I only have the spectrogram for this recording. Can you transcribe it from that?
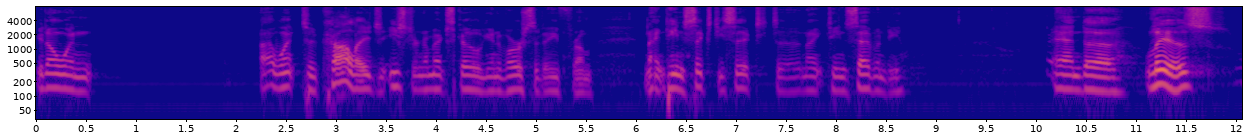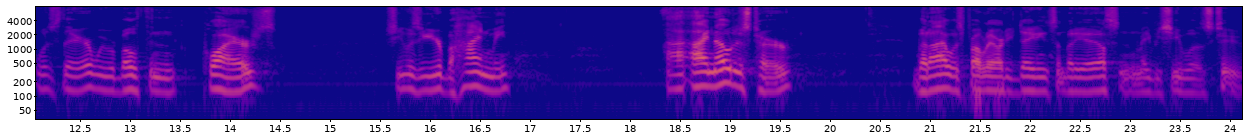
You know, when I went to college Eastern New Mexico University from 1966 to 1970, and uh, Liz was there. We were both in choirs. She was a year behind me. I, I noticed her, but I was probably already dating somebody else, and maybe she was too.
